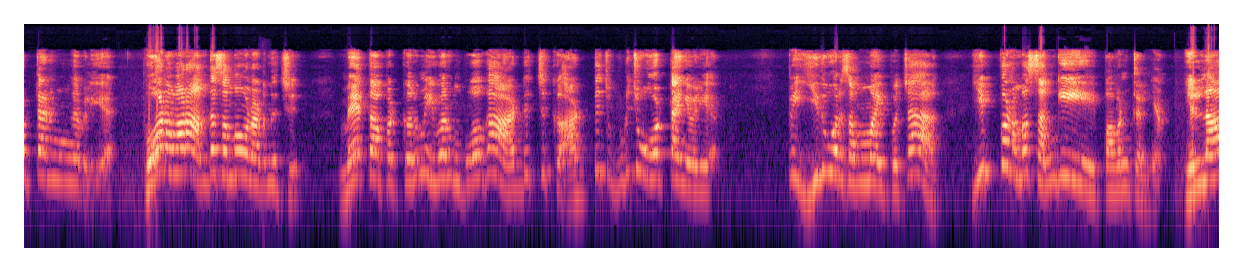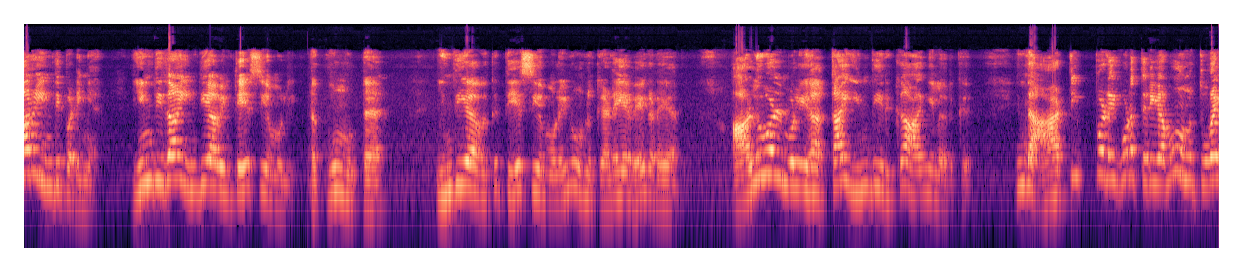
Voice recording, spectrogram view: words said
ஓட்டானுங்க வெளியே. போன வாரம் அந்த சம்பவம் நடந்துச்சு. மேத்தா பட்கரும் இவரும் போக அடிச்சு அடிச்சு பிடிச்சி ஓட்டாங்க வெளியே. இப்ப இது ஒரு சம்பவம் ஆயிப்போச்சா இப்ப நம்ம சங்கி பவன் கல்யாண். எல்லாரும் இந்தி படிங்க. இந்தி தான் இந்தியாவின் தேசிய மொழி. இந்த கூமுட்டை இந்தியாவுக்கு தேசிய மொழின்னு ஒன்று கிடையவே கிடையாது. அலுவல் மொழியாத்தான் இந்தி இருக்கு ஆங்கிலம் இருக்கு. இந்த அடிப்படை கூட தெரியாம ஒன்று துணை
